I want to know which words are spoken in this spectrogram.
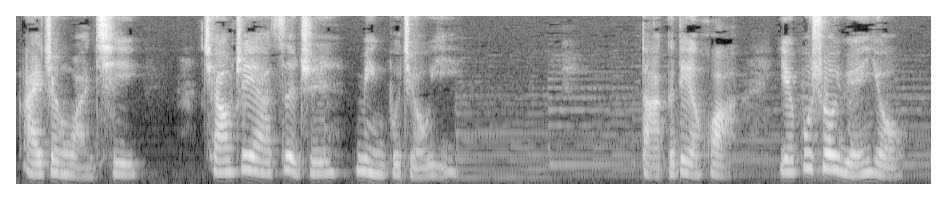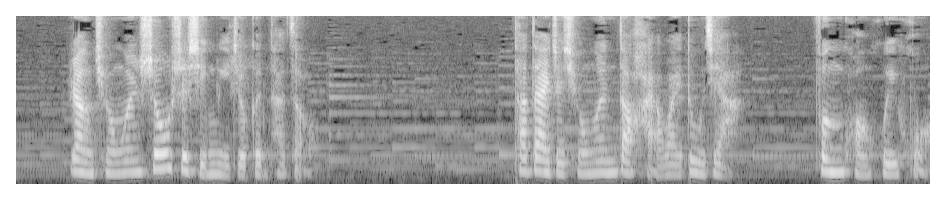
癌症晚期，乔治亚自知命不久矣，打个电话也不说缘由，让琼恩收拾行李就跟他走。他带着琼恩到海外度假，疯狂挥霍。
